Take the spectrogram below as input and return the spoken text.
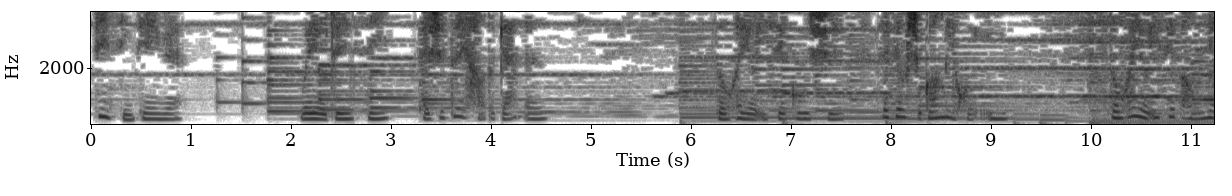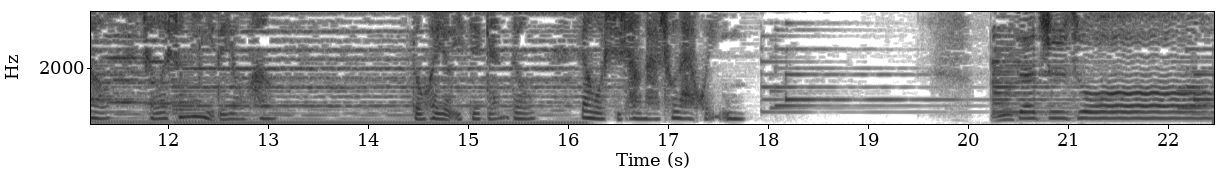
渐行渐远。唯有珍惜，才是最好的感恩。总会有一些故事在旧时光里回忆，总会有一些朋友成了生命里的永恒，总会有一些感动让我时常拿出来回忆。不再执着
